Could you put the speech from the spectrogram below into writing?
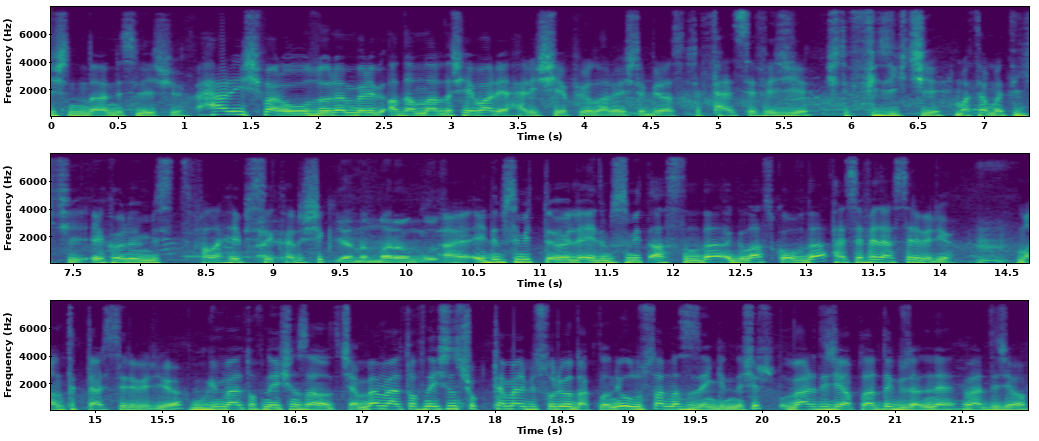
yaşında annesiyle yaşıyor. Her iş var. O dönem böyle bir adamlarda şey var ya her işi yapıyorlar ya işte biraz işte felsefeci, işte fizikçi, matematikçi, ekonomist falan hepsi karışık. Bir yandan marangoz. Adam Smith de öyle. Adam Smith aslında Glasgow'da felsefe dersleri veriyor. Mantık dersleri veriyor. Bugün Wealth of Nations'ı anlatacağım. Ben Wealth of Nations çok temel bir soruya odaklanıyor. Uluslar nasıl zenginleşir? Verdiği cevaplar da güzel. Ne? Verdiği cevap.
